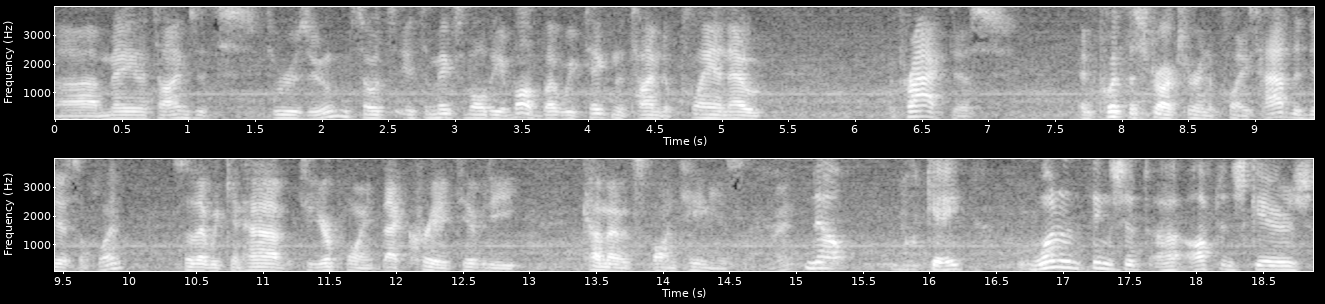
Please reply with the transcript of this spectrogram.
Uh, many of the times it's through Zoom. So it's it's a mix of all the above. But we've taken the time to plan out the practice and put the structure into place, have the discipline, so that we can have, to your point, that creativity come out spontaneously, right? Now, okay, one of the things that uh, often scares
